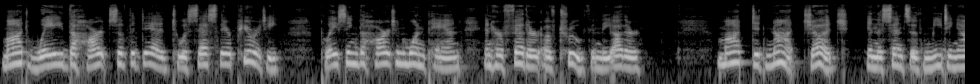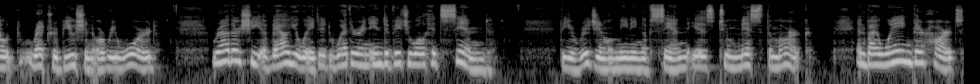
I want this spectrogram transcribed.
Maat weighed the hearts of the dead to assess their purity, placing the heart in one pan and her feather of truth in the other. Maat did not judge in the sense of meting out retribution or reward. Rather, she evaluated whether an individual had sinned the original meaning of sin is to miss the mark. And by weighing their hearts,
